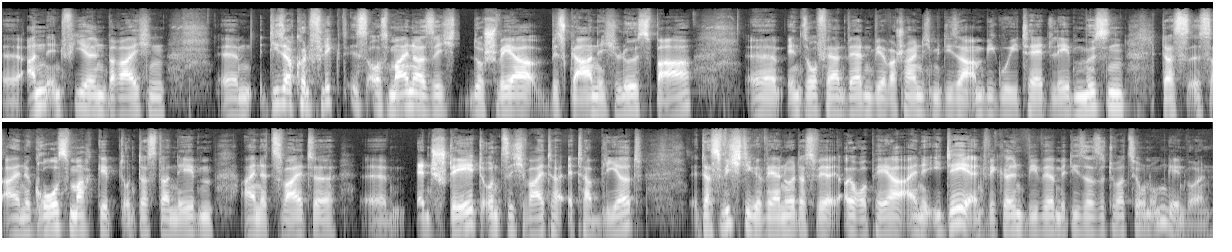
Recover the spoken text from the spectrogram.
äh, an in vielen Bereichen. Ähm, dieser Konflikt ist aus meiner Sicht nur schwer bis gar nicht lösbar. Äh, insofern werden wir wahrscheinlich mit dieser Ambiguität leben müssen, dass es eine Großmacht gibt und dass daneben eine zweite äh, entsteht und sich weiter etabliert. Das Wichtige wäre nur, dass wir Europäer eine Idee entwickeln, wie wir mit dieser Situation umgehen wollen.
